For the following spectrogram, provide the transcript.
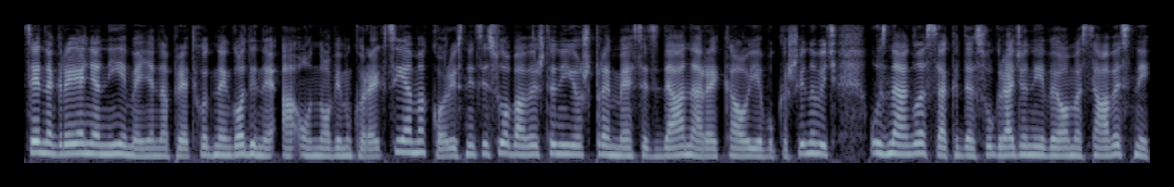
Cena grejanja nije menjena prethodne godine, a o novim korekcijama korisnici su obavešteni još pre mesec dana, rekao je Vukašinović, uz naglasak da su građani veoma savesni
